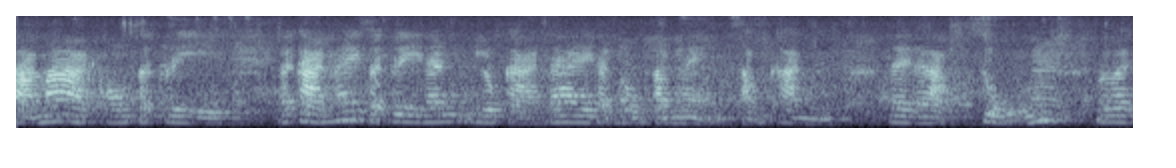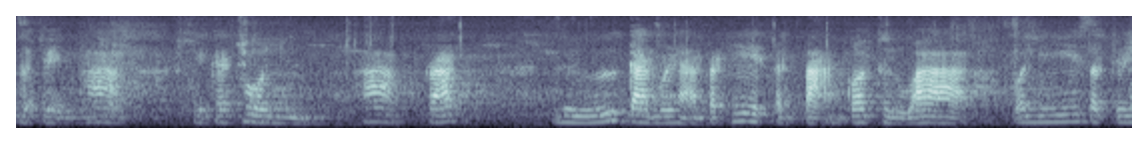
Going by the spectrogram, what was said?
สามารถของสตรี และการให้สตรีนั้นมีโอกาสได้ดำรงตำแหน่งสำคัญในระดับสูง ไม่ว่าจะเป็นภาคเอกชน ภาครัฐ หรือการบริหารประเทศต่างๆ ก็ถือว่าวันนี้สตรี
